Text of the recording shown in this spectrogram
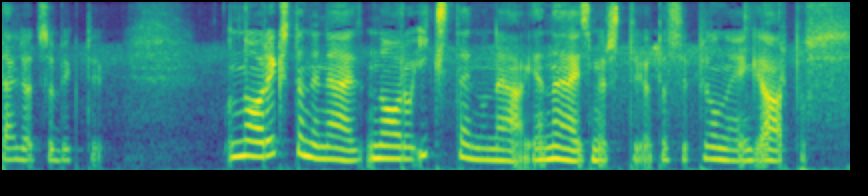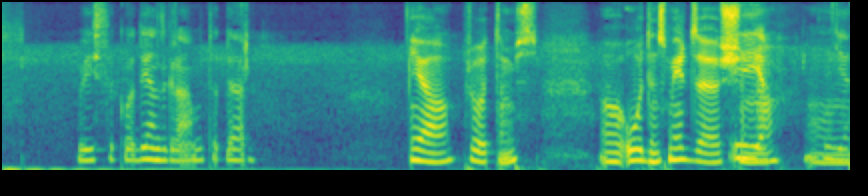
Tā ļoti subjektīva. Noru neaiz, Ikstenu neaiz, ja neaizmirst, jo tas ir pilnīgi ārpus visa, ko dienas grāmata dara. Jā, protams. Uh, ūdens mirdzēšana. Jā, un- jā.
